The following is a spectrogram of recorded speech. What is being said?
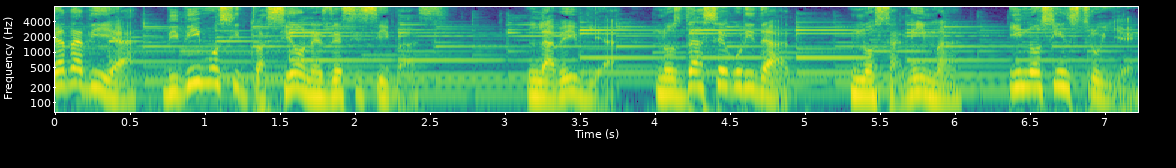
Cada día vivimos situaciones decisivas. La Biblia nos da seguridad, nos anima y nos instruye.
